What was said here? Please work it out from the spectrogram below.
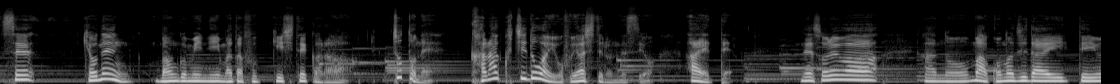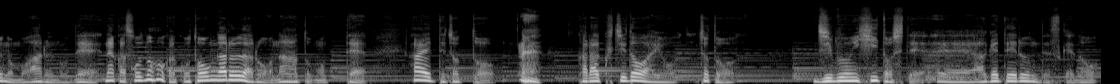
せ去年番組にまた復帰してからちょっとね辛口度合いを増やしてるんですよあえて。でそれはあのまあこの時代っていうのもあるのでなんかその方がこうとんがるだろうなと思ってあえてちょっと 辛口度合いをちょっと自分比として、えー上げてるんですけど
